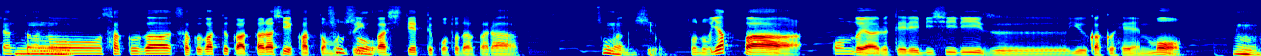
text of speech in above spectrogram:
ちゃんとあのー作画、作画っていうか新しいカットも追加してってことだから、そうなんですよ。その、やっぱ、今度やるテレビシリーズ遊郭編も、うん。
